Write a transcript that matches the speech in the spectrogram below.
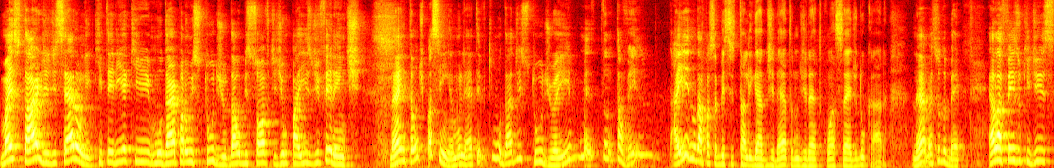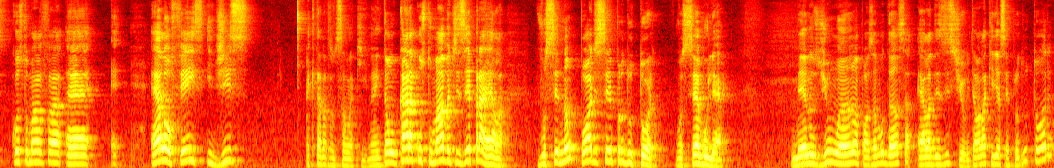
Mais tarde, disseram-lhe que teria que mudar para um estúdio da Ubisoft de um país diferente. Né? Então, tipo assim, a mulher teve que mudar de estúdio aí, mas talvez. Aí não dá pra saber se está ligado direto ou não direto com o assédio do cara, né? Mas tudo bem. Ela fez o que diz, costumava. é, é, ela o fez e diz é que tá na tradução aqui, né? Então o cara costumava dizer pra ela: você não pode ser produtor, você é mulher. Menos de um ano após a mudança, ela desistiu. Então ela queria ser produtora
